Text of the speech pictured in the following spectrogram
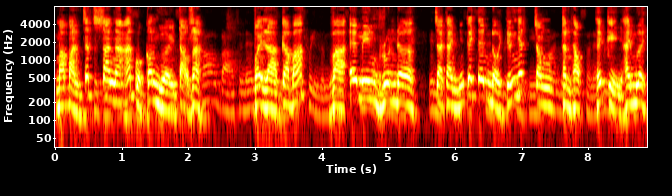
mà bản chất sa ngã của con người tạo ra. Vậy là Kabak và Emil Brunner trở thành những cái tên nổi tiếng nhất trong thần học thế kỷ 20.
